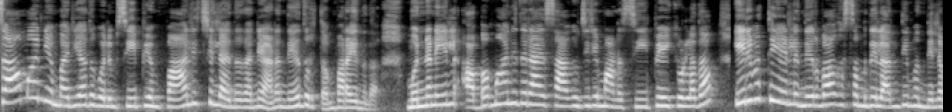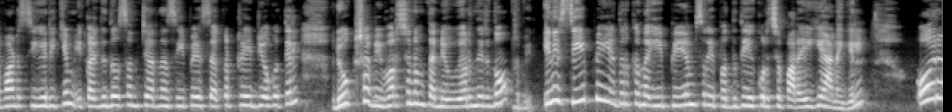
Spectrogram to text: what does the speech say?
സാമാന്യ മര്യാദ പോലും സി പി എം പാലിച്ചില്ല എന്ന് തന്നെയാണ് നേതൃത്വം പറയുന്നത്. മുന്നണിയിൽ അപമാനിതരായ സാഹചര്യമാണ് സി പി ഐക്കുള്ളത്. ഇരുപത്തിയേഴിലെ നിർവാഹക സമിതിയിൽ അന്തിമ നിലപാട് സ്വീകരിക്കും. ഇക്കഴിഞ്ഞ ദിവസം ചേർന്ന സി പി ഐ സെക്രട്ടേറിയറ്റ് യോഗത്തിൽ രൂക്ഷ വിമർശനം തന്നെ ഉയർന്നിരുന്നു. ഇനി സി പി എതിർക്കുന്ന ഈ പി എം ശ്രീ പദ്ധതിയെക്കുറിച്ച് പറയുകയാണെങ്കിൽ ഓരോ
